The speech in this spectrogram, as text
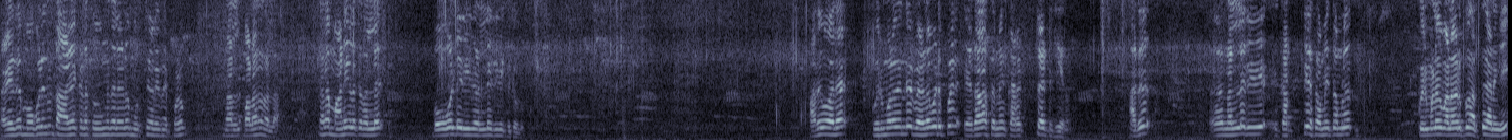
അതായത് മുകളിൽ നിന്ന് താഴേക്കുള്ള തൂങ്ങുനിലകൾ മുറിച്ച് കളയുന്നത് എപ്പോഴും നല്ല വളരെ നല്ല നല്ല മണികളൊക്കെ നല്ല ബോൾഡ് രീതി നല്ല രീതിയിൽ കിട്ടുള്ളൂ. അതുപോലെ കുരുമുളകിന്റെ വിളവെടുപ്പ് യഥാസമയം കറക്റ്റായിട്ട് ചെയ്യണം. അത് നല്ല രീതി കറക്റ്റ് സമയത്ത് നമ്മൾ കുരുമുളക് വിളവെടുപ്പ് നടത്തുകയാണെങ്കിൽ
